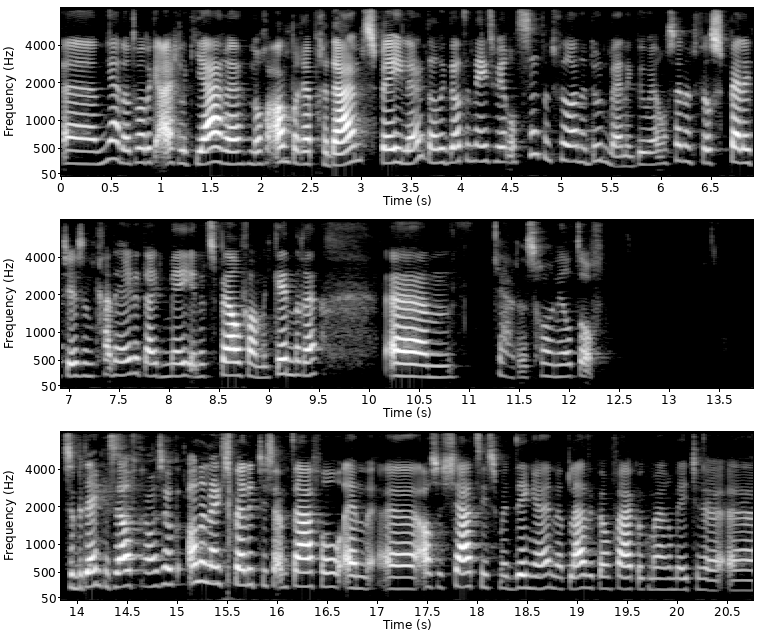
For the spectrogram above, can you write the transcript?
Ehm, ja, dat wat ik eigenlijk jaren nog amper heb gedaan, spelen, dat ik dat ineens weer ontzettend veel aan het doen ben. Ik doe weer ontzettend veel spelletjes en ik ga de hele tijd mee in het spel van mijn kinderen. Um, ja, dat is gewoon heel tof. Ze bedenken zelf trouwens ook allerlei spelletjes aan tafel en uh, associaties met dingen. En dat laat ik dan vaak ook maar een beetje uh,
